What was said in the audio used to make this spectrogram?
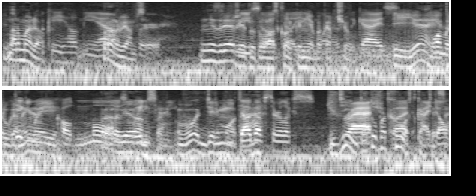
нормально. Okay, help me out Прорвемся. For... Не зря же я тут у вас сколько неба копчу. И я, и друганы мои. Прорвемся. Вот дерьмо-то. День коту под хвост катится.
